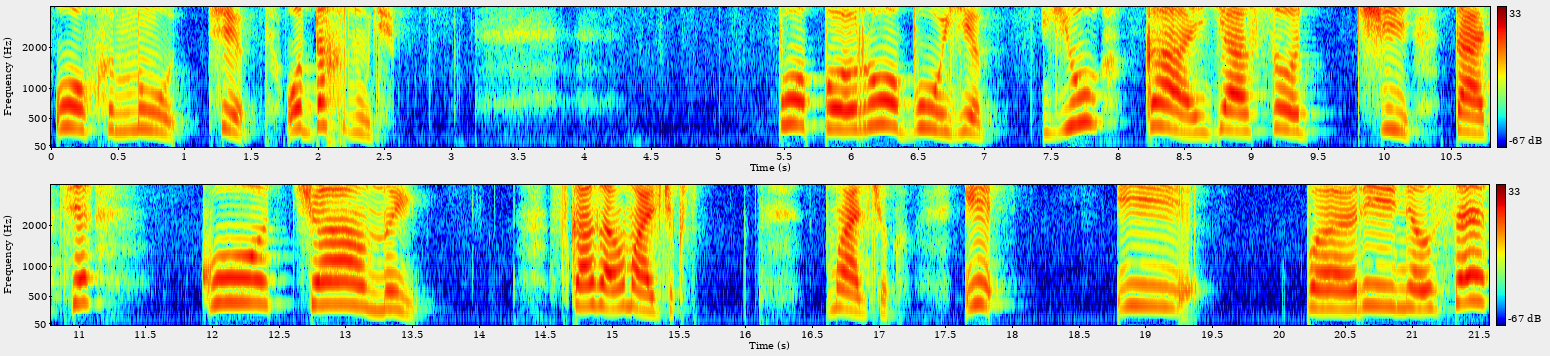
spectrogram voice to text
охнуть, отдохнуть. Попробую я сочетать кочаны, сказал мальчик. Мальчик. И, и принялся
